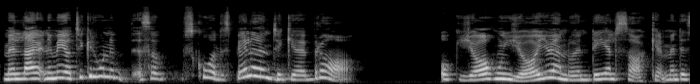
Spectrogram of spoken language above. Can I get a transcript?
Men, Lyra- nej, men jag tycker hon är, alltså, skådespelaren tycker jag är bra. Och ja, hon gör ju ändå en del saker, men det,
